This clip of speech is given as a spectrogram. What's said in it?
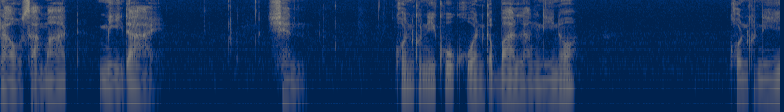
เราสามารถมีได้ เช่น คนคนนี้คู่ควรกับบ้านหลังนี้เนาะ คนคนนี้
